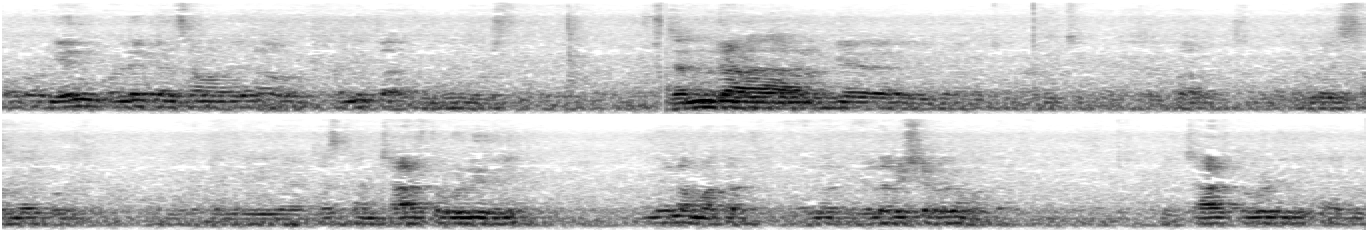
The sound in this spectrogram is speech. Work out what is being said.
ಅವರು ಏನು ಒಳ್ಳೆ ಕೆಲಸ ಮಾಡಿದ್ರೆ ಅವ್ರು ಖಂಡಿತ ಜನರ ನಮಗೆ ಈಗ ಸ್ವಲ್ಪ ನಮಗೆ ಸಮಯ ಕೊಡಿ ಯಾಕಂದರೆ ಈಗ ಜಸ್ಟ್ ನಾನು ಚಾರ್ಜ್ ತೊಗೊಂಡಿದ್ದೀನಿ. ಇಲ್ಲೆಲ್ಲ ಮಾತಾಡ್ತೀನಿ ಎಲ್ಲ ಎಲ್ಲ ವಿಷಯಗಳು ಮಾತಾಡ್ತೀನಿ ಚಾರ್ಜ್ ತೊಗೊಂಡಿದ್ದೀನಿ. ಅದು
